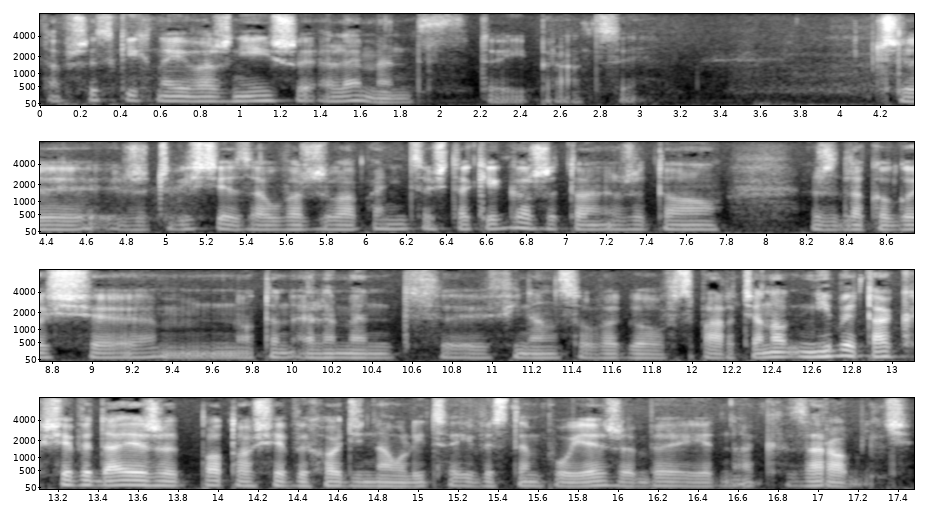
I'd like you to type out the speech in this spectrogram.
dla wszystkich najważniejszy element tej pracy. Czy rzeczywiście zauważyła Pani coś takiego, że to, że to, że dla kogoś no, ten element y, finansowego wsparcia, no niby tak się wydaje, że po to się wychodzi na ulicę i występuje, żeby jednak zarobić.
